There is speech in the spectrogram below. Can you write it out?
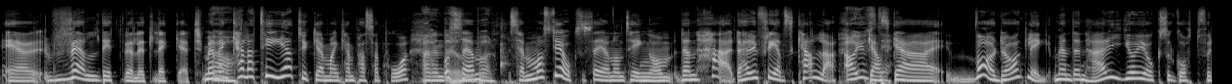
Eh, väldigt, väldigt läckert. Men Ja. en calathea tycker jag man kan passa på. Ja, och sen, underbar. sen måste jag också säga någonting om den här. Det här är fredskalla. Ja, just det. Ganska vardaglig, men den här gör ju också gott för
